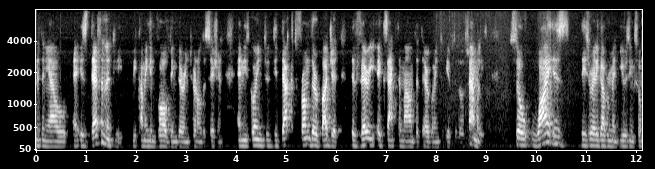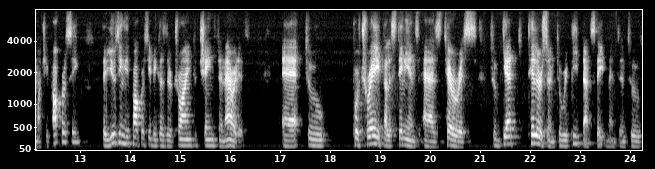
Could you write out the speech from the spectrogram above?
Netanyahu uh, is definitely becoming involved in their internal decision. And is going to deduct from their budget the very exact amount that they're going to give to those families. So, why is the Israeli government using so much hypocrisy? They're using hypocrisy because they're trying to change the narrative uh, to portray Palestinians as terrorists to get Tillerson to repeat that statement and to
